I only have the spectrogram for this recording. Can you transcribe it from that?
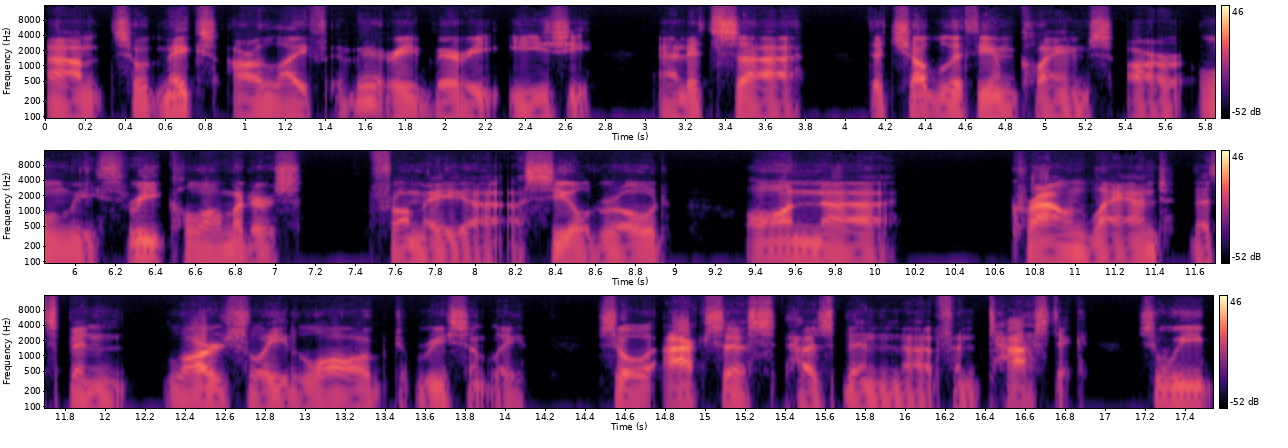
Um, so it makes our life very, very easy. And it's uh, the Chubb lithium claims are only three kilometers from a, uh, a sealed road on uh, Crown land that's been largely logged recently. So access has been uh, fantastic. So we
